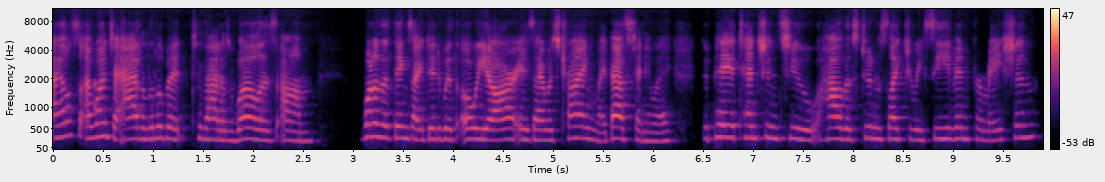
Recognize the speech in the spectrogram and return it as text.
I also I wanted to add a little bit to that as well is um, one of the things I did with OER is I was trying my best anyway to pay attention to how the students like to receive information.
